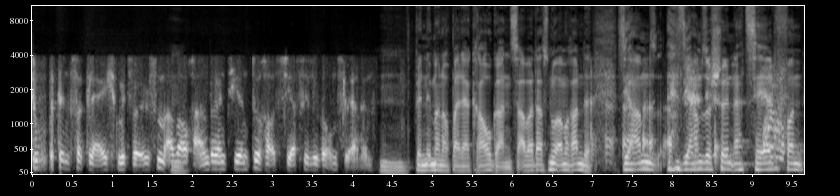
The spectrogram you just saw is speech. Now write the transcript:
durch den Vergleich mit Wölfen, aber auch anderen Tieren durchaus sehr viel über uns lernen. Hm, bin immer noch bei der Graugans, aber das nur am Rande. Sie haben, Sie haben so schön erzählt von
